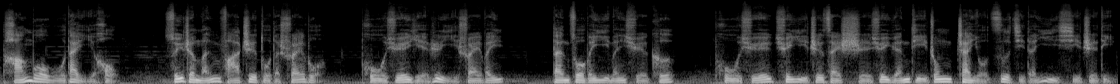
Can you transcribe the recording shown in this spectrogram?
唐末五代以后，随着门阀制度的衰落，谱学也日益衰微，但作为一门学科，谱学却一直在史学园地中占有自己的一席之地。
